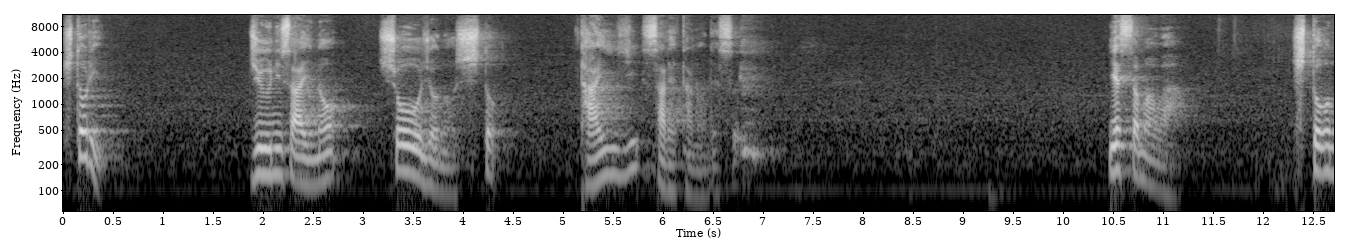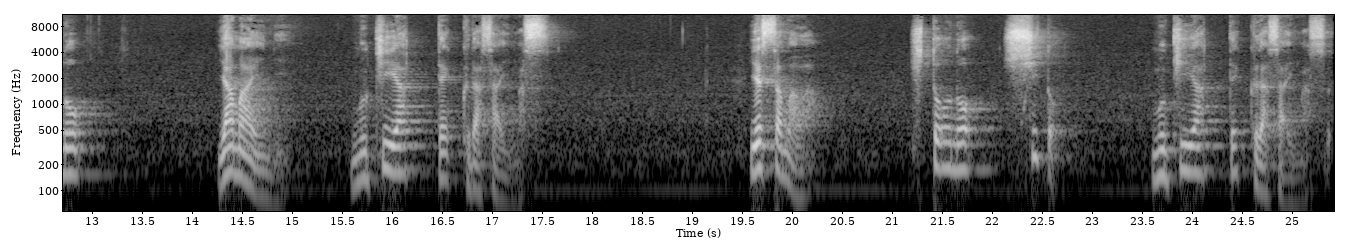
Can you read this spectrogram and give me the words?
一人12歳の少女の死と対峙されたのです。イエス様は人の病に向き合ってくださいます。イエス様は人の死と向き合ってくださいます。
